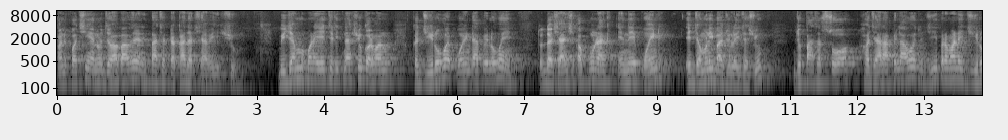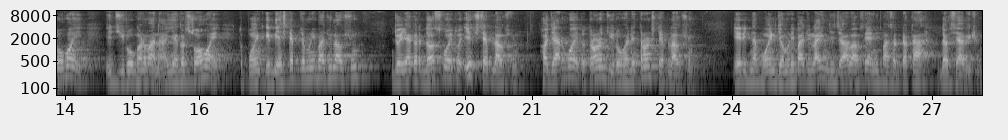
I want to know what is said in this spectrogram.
અને પછી એનો જવાબ આવે એની પાછળ ટકા દર્શાવીશું. બીજામાં પણ એ જ રીતના શું કરવાનું? કે જીરો હોય પોઈન્ટ આપેલો હોય, તો દશાંશ અપૂર્ણાંક એને પોઈન્ટ એ જમણી બાજુ લઈ જશું. જો પાછળ સો હજાર આપેલા હોય, તો જે પ્રમાણે જીરો હોય, એ જીરો ગણવાના. અહીં આગળ સો હોય, તો પોઈન્ટ એ બે સ્ટેપ જમણી બાજુ લાવશું. જો અહીંયા આગળ દસ હોય, તો એક સ્ટેપ લાવશું. હજાર હોય, તો ત્રણ જીરો હોય, એટલે ત્રણ સ્ટેપ લાવશું. એ રીતના પોઈન્ટ જમણી બાજુ લાવીને જે જવાબ આવશે, એની પાછળ ટકા દર્શાવીશું.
